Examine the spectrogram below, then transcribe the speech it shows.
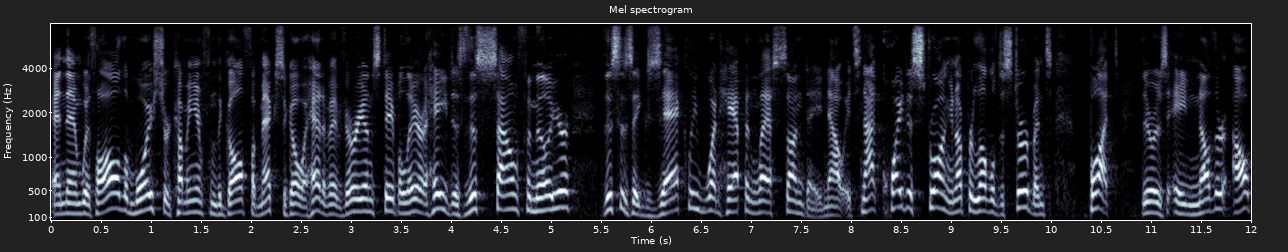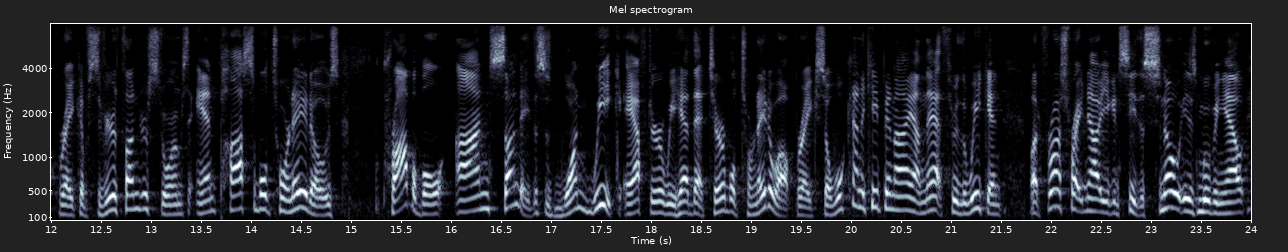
And then with all the moisture coming in from the Gulf of Mexico ahead of it, very unstable air. Hey, does this sound familiar? This is exactly what happened last Sunday. Now, it's not quite as strong an upper level disturbance, but there is another outbreak of severe thunderstorms and possible tornadoes probable on Sunday. This is one week after we had that terrible tornado outbreak, so we'll kind of keep an eye on that through the weekend. But for us right now, you can see the snow is moving out,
